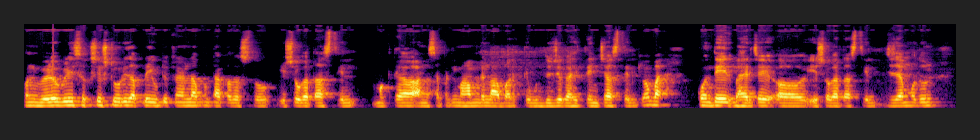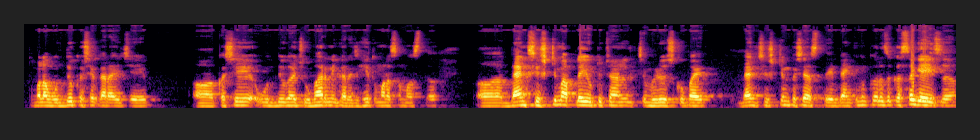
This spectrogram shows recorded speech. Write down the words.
आपण वेळोवेळी सक्सेस स्टोरीज आपल्या युट्यूब चॅनलला आपण टाकत असतो. यशोगाथा असतील मग त्या अण्णासाहेब महामंडळ लाभार्थी उद्योजक आहेत त्यांचे असतील किंवा बा- कोणते बाहेरचे यशोगाथा असतील ज्याच्यामधून तुम्हाला उद्योग कसे करायचे कसे उद्योगाची उभारणी करायची हे तुम्हाला समजतं. बँक सिस्टीम आपल्या युट्यूब चॅनलचे व्हिडिओज खूप आहेत. बँक सिस्टीम कशी असते बँकेतून कर्ज कसं घ्यायचं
